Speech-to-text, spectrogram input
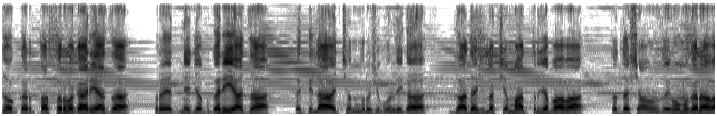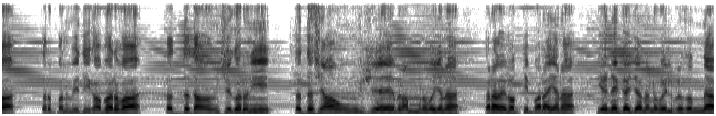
जो करता सर्व कार्याचा प्रयत्न जप करियाचा कथिला छंद ऋषी पूर्विका द्वादश लक्ष मात्र जपावा तद्दशांश होम करावा तर्पण विधिका भरवा तद्दधांश करुणी तद्दशांश ब्राह्मण भजन करावे भक्तीपरायण याने गजानन होईल प्रसन्न.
